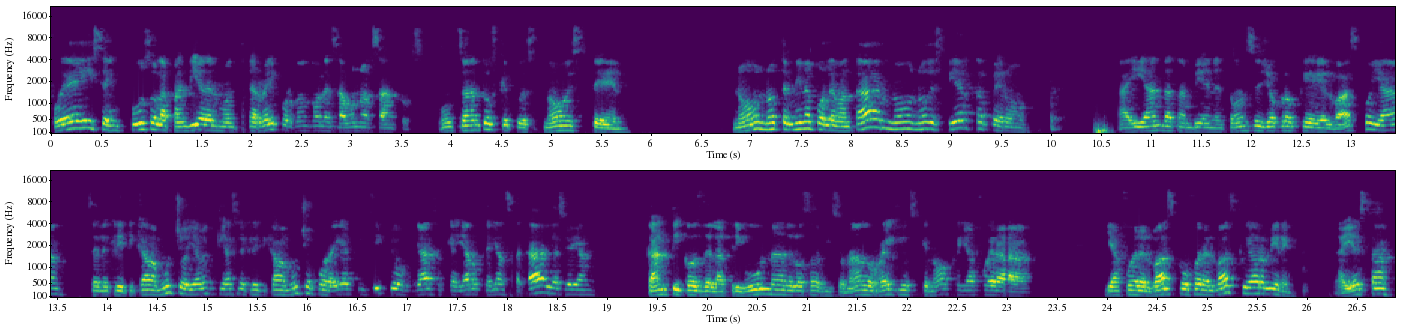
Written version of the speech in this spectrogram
fue y se impuso la pandilla del Monterrey por dos goles a uno al Santos. Un Santos que pues no, este, no, no termina por levantar, no, no despierta, pero ahí anda también. Entonces yo creo que el Vasco ya se le criticaba mucho, ya ven que ya se le criticaba mucho por ahí al principio, ya que ya lo querían sacar, ya se oían cánticos de la tribuna, de los aficionados regios, que no, que ya fuera ya fuera el Vasco, fuera el Vasco, y ahora miren, ahí está.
